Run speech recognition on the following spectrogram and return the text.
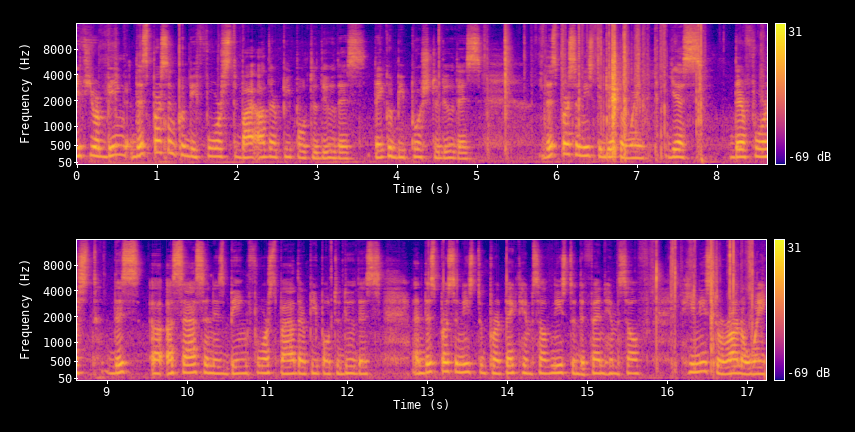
if you're being this person could be forced by other people to do this. They could be pushed to do this. This person needs to get away. Yes they're forced. This uh, assassin is being forced by other people to do this. And this person needs to protect himself needs to defend himself. He needs to run away.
